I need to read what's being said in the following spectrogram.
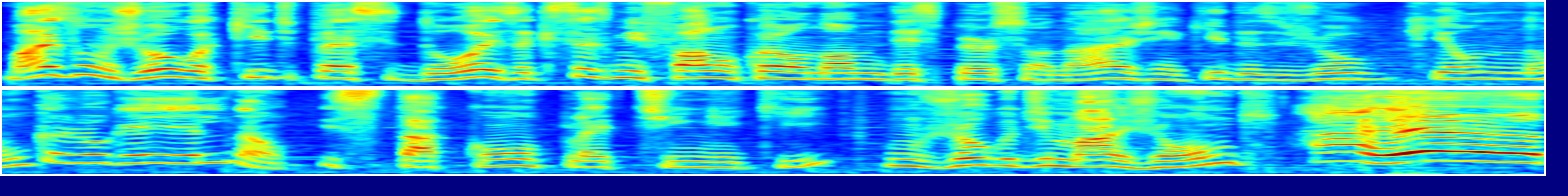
Mais um jogo aqui de PS2. Aqui vocês me falam qual é o nome desse personagem aqui, desse jogo, que eu nunca joguei ele não. Está completinho aqui. Um jogo de Mahjong. Aê,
